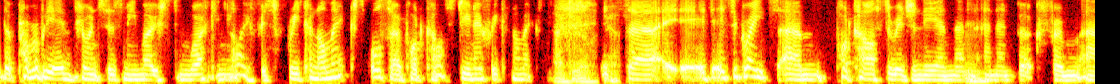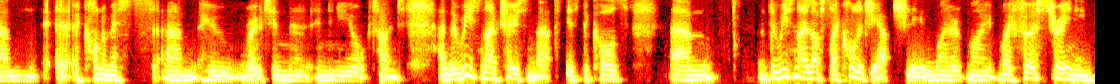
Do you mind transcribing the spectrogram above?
that probably influences me most in working life is Freakonomics, also a podcast. Do you know Freakonomics? I do. It's uh, it, it's a great um, podcast originally, and then mm. and then book from um, economists um, who wrote in the in the New York Times. And the reason I've chosen that is because um, the reason I love psychology, actually, my, my, my first training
